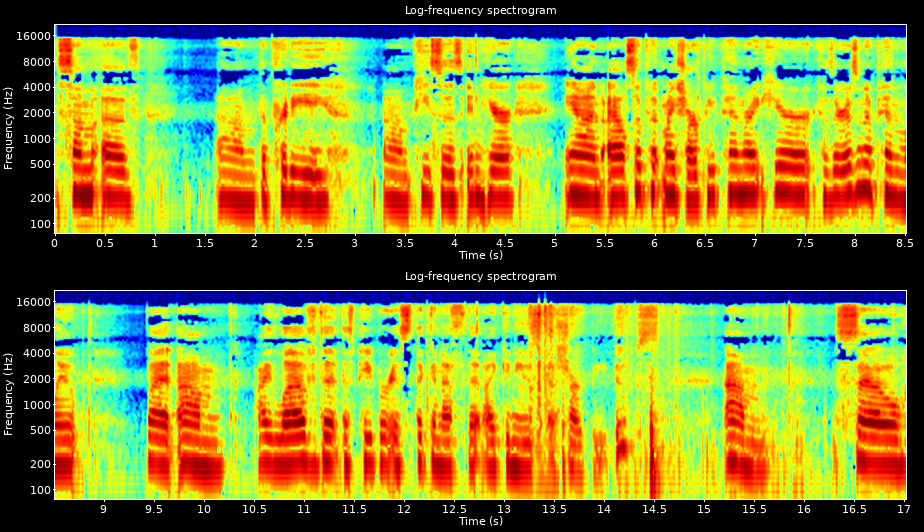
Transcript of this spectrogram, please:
some of um, the pretty um, pieces in here. And I also put my Sharpie pin right here because there isn't a pin loop. But um, I love that this paper is thick enough that I can use a Sharpie. Oops. Um, so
